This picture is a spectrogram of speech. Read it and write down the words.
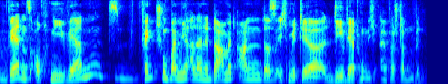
werden es auch nie werden. Fängt schon bei mir alleine damit an, dass ich mit der D-Wertung nicht einverstanden bin.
